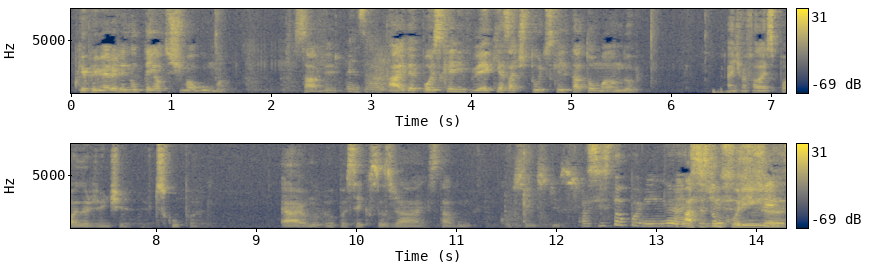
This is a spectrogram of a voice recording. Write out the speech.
Porque primeiro ele não tem autoestima alguma, sabe? Exato. Aí depois que ele vê que as atitudes que ele tá tomando. A gente vai falar spoiler, gente. Desculpa. Ah, eu, eu pensei que vocês já estavam conscientes disso. Assistam o Coringa. Assistam Coringa.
